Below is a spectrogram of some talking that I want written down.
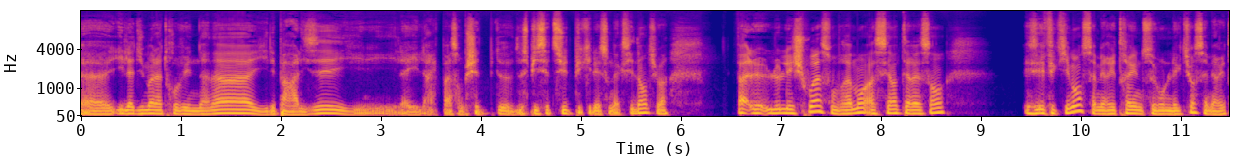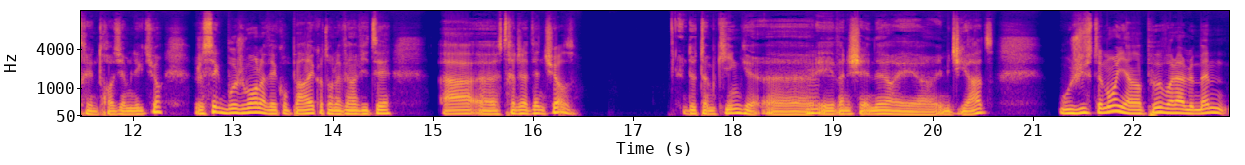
euh, il a du mal à trouver une nana il est paralysé il il, il arrive pas à s'empêcher de, de, se pisser dessus depuis qu'il a son accident tu vois les choix sont vraiment assez intéressants. Et effectivement, ça mériterait une seconde lecture, ça mériterait une troisième lecture. Je sais que Beaujouan l'avait comparé quand on l'avait invité à euh, Strange Adventures de Tom King euh, mm. et Van Scheiner et, euh, Mitch Gerrard, où justement il y a un peu voilà le même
